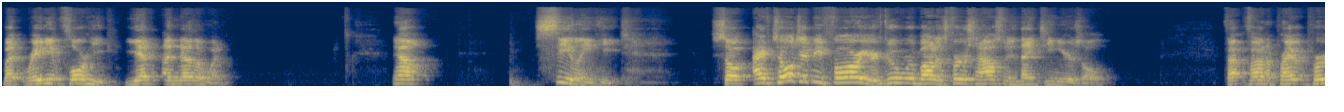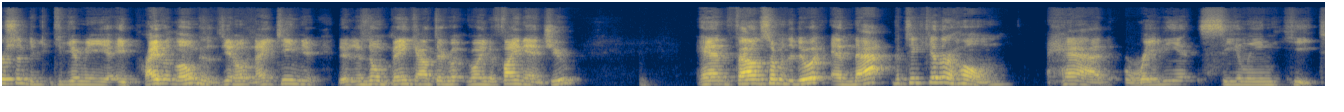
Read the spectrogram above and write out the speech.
But radiant floor heat, yet another one. Now, ceiling heat. So I've told you before, your guru bought his first house when he was 19 years old found a private person to, to give me a private loan because you know 19 there's no bank out there going to finance you and found someone to do it and that particular home had radiant ceiling heat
